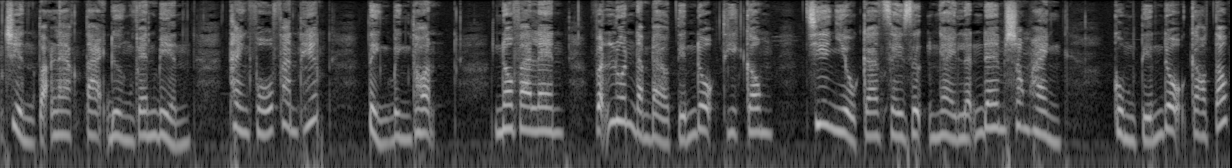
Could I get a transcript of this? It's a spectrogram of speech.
phát triển tọa lạc tại đường ven biển, thành phố Phan Thiết, tỉnh Bình Thuận. Novaland vẫn luôn đảm bảo tiến độ thi công, chia nhiều ca xây dựng ngày lẫn đêm song hành, cùng tiến độ cao tốc,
